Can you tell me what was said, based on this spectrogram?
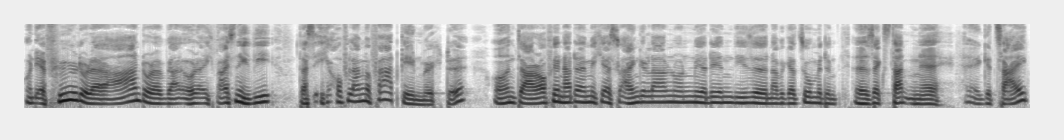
und er fühlt oder er ahnt oder, oder ich weiß nicht wie, dass ich auf lange Fahrt gehen möchte. Und daraufhin hat er mich erst eingeladen und mir den, diese Navigation mit dem äh, Sextanten äh, äh gezeigt.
